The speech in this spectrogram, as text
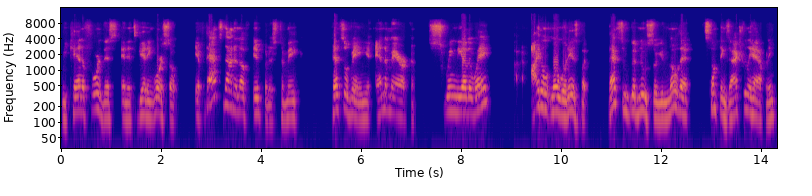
we can't afford this and it's getting worse. So, if that's not enough impetus to make Pennsylvania and America swing the other way, I don't know what is, but that's some good news. So, you know that something's actually happening.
